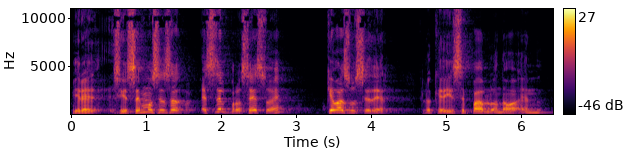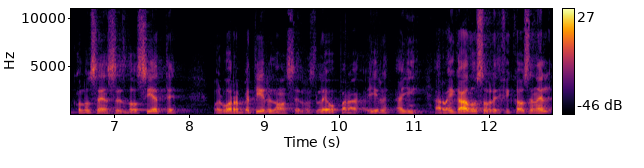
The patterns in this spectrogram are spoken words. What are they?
mire, si hacemos eso, ese es el proceso, ¿eh? ¿Qué va a suceder? Lo que dice Pablo, ¿no? En Colosenses 2.7, vuelvo a repetir, ¿no? Se los leo para ir ahí. Arraigados, sobreedificados en él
